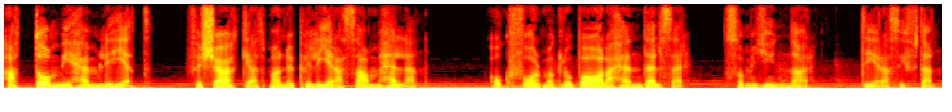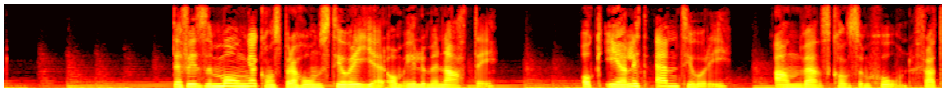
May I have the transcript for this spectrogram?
att de i hemlighet försöker att manipulera samhällen och forma globala händelser som gynnar deras syften. Det finns många konspirationsteorier om Illuminati och enligt en teori används konsumtion för att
